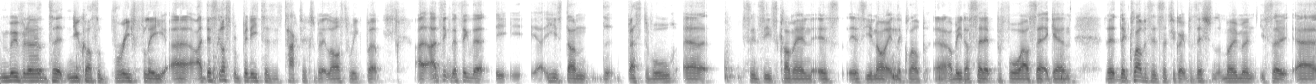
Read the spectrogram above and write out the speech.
moving on to Newcastle briefly, uh, I discussed with Benitez' tactics a bit last week, but I, I think the thing that he, he's done the best of all uh, since he's come in is is uniting the club. Uh, I mean, I said it before, I'll say it again. The, the club is in such a great position at the moment. So uh,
